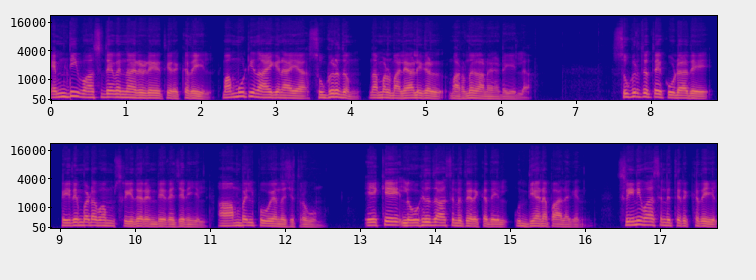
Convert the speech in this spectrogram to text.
എം ഡി വാസുദേവൻ നായരുടെ തിരക്കഥയിൽ മമ്മൂട്ടി നായകനായ സുഹൃതം നമ്മൾ മലയാളികൾ മറന്നു കാണാനിടയില്ല. സുഹൃത്തത്തെ കൂടാതെ പെരുമ്പടവം ശ്രീധരന്റെ രചനയിൽ ആമ്പൽ പൂ എന്ന ചിത്രവും എ കെ ലോഹിതദാസിന്റെ തിരക്കഥയിൽ ഉദ്യാനപാലകൻ ശ്രീനിവാസന്റെ തിരക്കഥയിൽ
